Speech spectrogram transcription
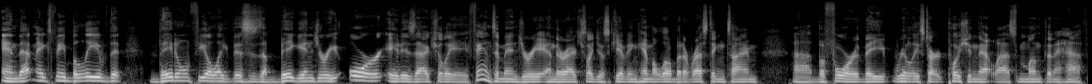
And that makes me believe that they don't feel like this is a big injury or it is actually a phantom injury, and they're actually just giving him a little bit of resting time uh, before they really start pushing that last month and a half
